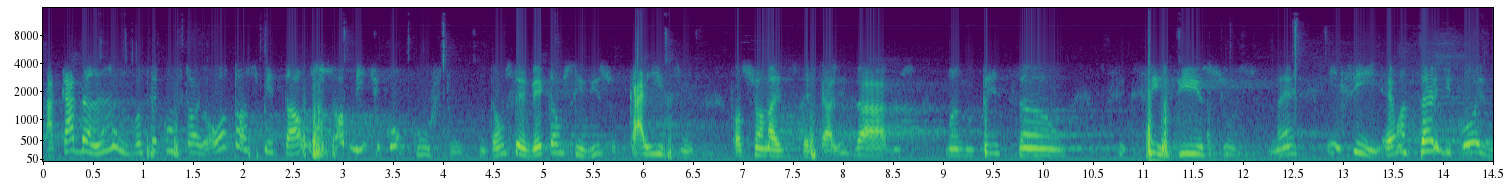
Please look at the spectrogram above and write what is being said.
a cada ano, você constrói outro hospital somente com custo. Então, você vê que é um serviço caríssimo. Profissionais especializados, manutenção, serviços, né? Enfim, é uma série de coisas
